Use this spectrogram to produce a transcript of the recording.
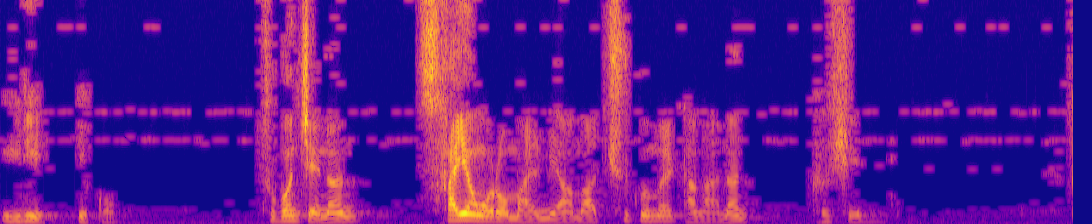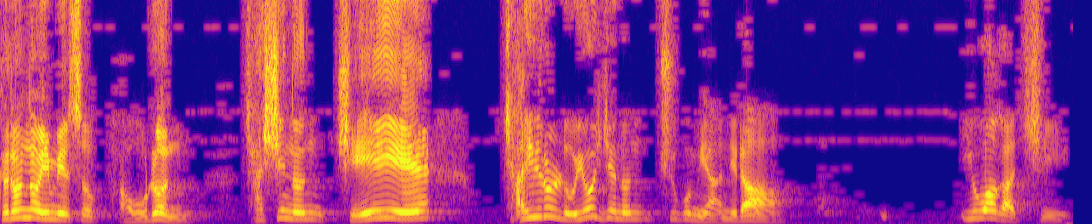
일이 있고 두 번째는 사형으로 말미암아 죽음을 당하는 것이 있습니다. 그런 의미에서 바울은 자신은 죄의 자유를 놓여지는 죽음이 아니라 이와 같이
